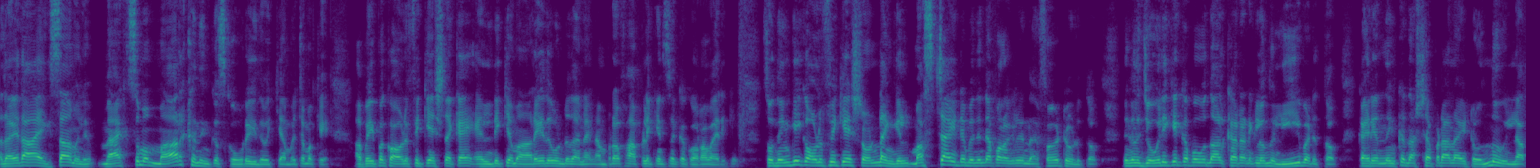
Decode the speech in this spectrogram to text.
അതായത് ആ എക്സാമിൽ മാക്സിമം മാർക്ക് നിങ്ങൾക്ക് സ്കോർ ചെയ്ത് വെക്കാൻ പറ്റും. ഓക്കെ അപ്പോൾ ഇപ്പൊ ക്വാളിഫിക്കേഷൻ ഒക്കെ എൽ ഡിക്ക് മാറിയത് കൊണ്ട് തന്നെ നമ്പർ ഓഫ് ആപ്ലിക്കൻസ് ഒക്കെ കുറവായിരിക്കും. സോ നിങ്ങൾക്ക് ഈ ക്വാളിഫിക്കേഷൻ ഉണ്ടെങ്കിൽ മസ്റ്റ് ആയിട്ടും ഇതിന്റെ പുറകിൽ നിന്ന് എഫേർട്ട് എടുത്തോ നിങ്ങൾ ജോലിക്കൊക്കെ പോകുന്ന ആൾക്കാരാണെങ്കിൽ ഒന്ന് ലീവ് എടുത്തോ? കാര്യം നിങ്ങൾക്ക് നഷ്ടപ്പെടാനായിട്ട് ഒന്നുമില്ല.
